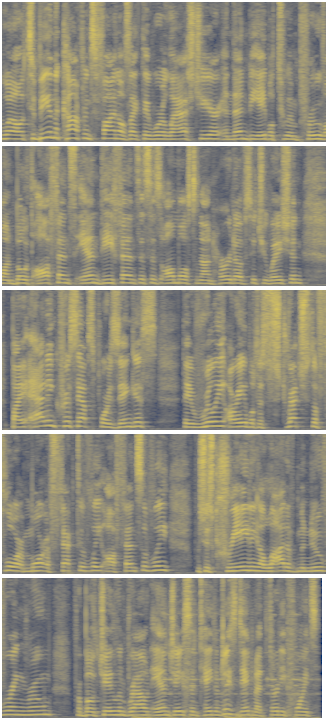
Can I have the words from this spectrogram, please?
Well, to be in the conference finals like they were last year and then be able to improve on both offense and defense, this is almost an unheard of situation. By adding Kristaps Porzingis, they really are able to stretch the floor more effectively offensively, which is creating a lot of maneuvering room for both Jaylen Brown and Jayson Tatum. Jayson Tatum had 30 points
